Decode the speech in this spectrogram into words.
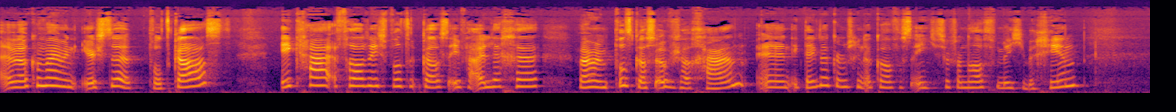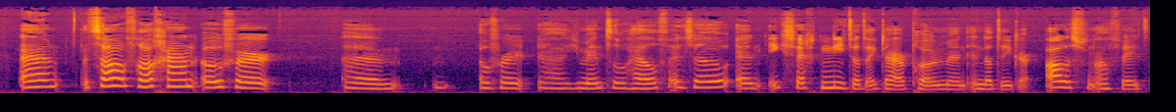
en welkom bij mijn eerste podcast. Ik ga vooral deze podcast even uitleggen waar mijn podcast over zal gaan. En ik denk dat ik er misschien ook alvast eentje soort van half een beetje begin. Ehm, het zal vooral gaan over, ehm, over uh, je mental health en zo. En ik zeg niet dat ik daar pro ben en dat ik er alles van af weet.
